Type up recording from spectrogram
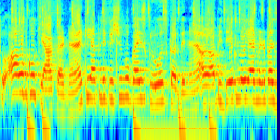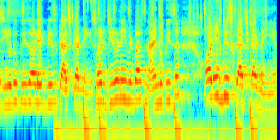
तो अब आपको क्या करना है कि एप्लीकेशन को गाइज़ क्लोज कर देना है। और अभी देख लो यार, मेरे पास ज़ीरो रुपीज़ और एक भी स्क्रैच कार्ड नहीं है। सॉरी ज़ीरो नहीं, मेरे पास नाइन रुपीज़ है और एक भी स्क्रैच कार्ड नहीं है।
